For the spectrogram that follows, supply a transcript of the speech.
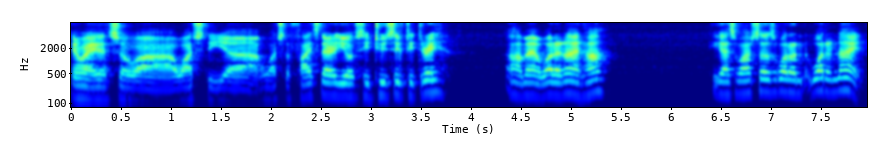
Anyway, so uh, watch the uh, watch the fights there. UFC 263. Oh man, what a night, huh? You guys watch those? What a what a night.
